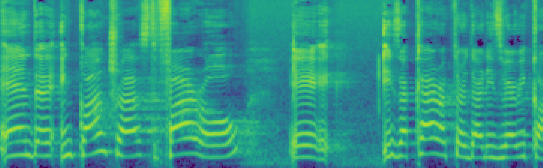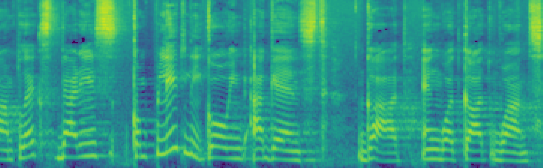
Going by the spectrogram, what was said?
And uh, in contrast, Pharaoh. Uh, is a character that is very complex, that is completely going against God and what God wants.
